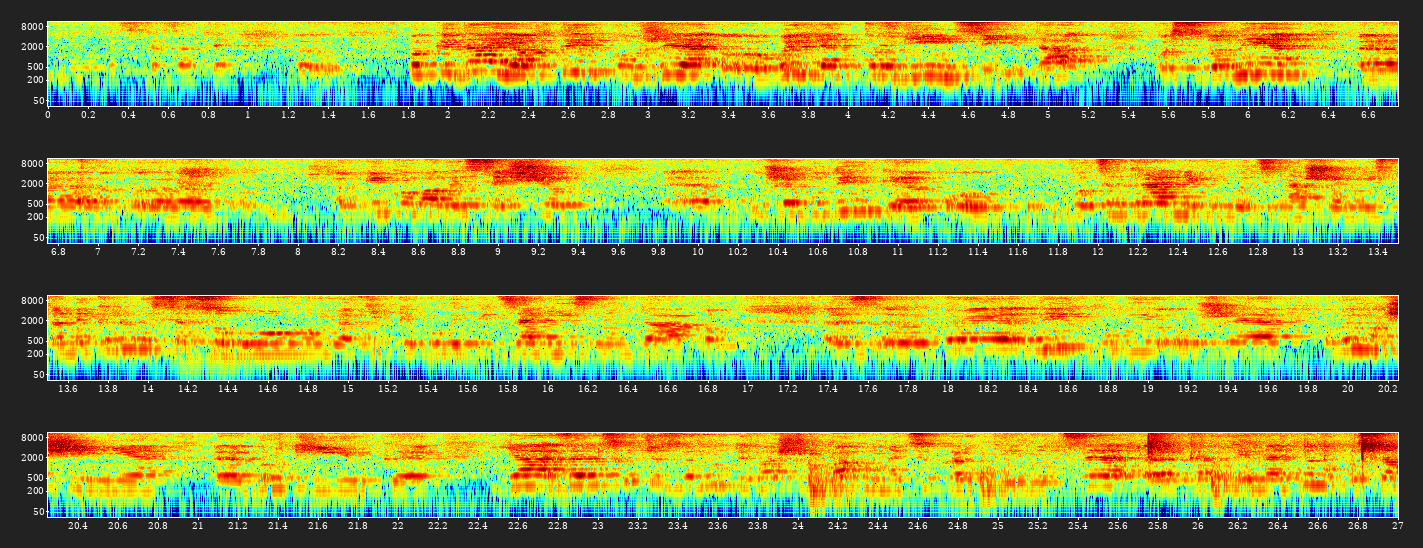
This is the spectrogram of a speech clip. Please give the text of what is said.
Як би сказати, покидає Охтирку вже вигляд провінції. Так? Ось вони опікувалися, щоб уже будинки по центральній вулиці нашого міста не крилися соломою, а тільки були під залізним дахом. Е, е, При них були вже вимощені е, бруківки. Я зараз хочу звернути вашу увагу на цю картину. Це е, картина, яку написав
